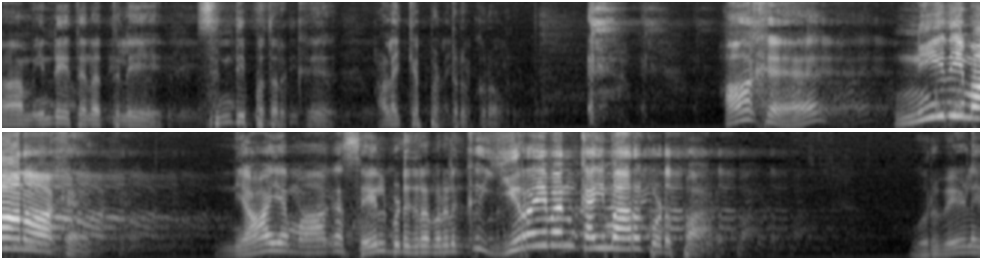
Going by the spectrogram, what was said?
நாம் இன்றைய தினத்திலே சிந்திப்பதற்கு அழைக்கப்பட்டிருக்கிறோம். ஆக நீதிமானாக நியாயமாக செயல்படுகிறவர்களுக்கு இறைவன் கைமாறு கொடுப்பார் ஒருவேளை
